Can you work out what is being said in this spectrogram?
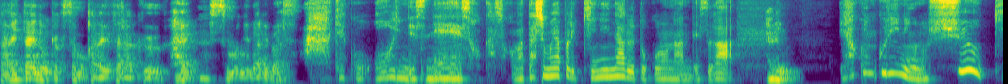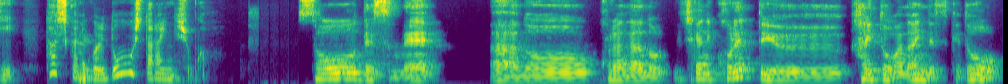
大体のお客様からいただく、はいうん、質問になります。ああ、結構多いんですね。そうか、そうか。私もやっぱり気になるところなんですが、はいエアコンクリーニングの周期、確かにこれどうしたらいいんでしょうか、そうですね。あの、これはあの、一概にこれっていう回答はないんですけど、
